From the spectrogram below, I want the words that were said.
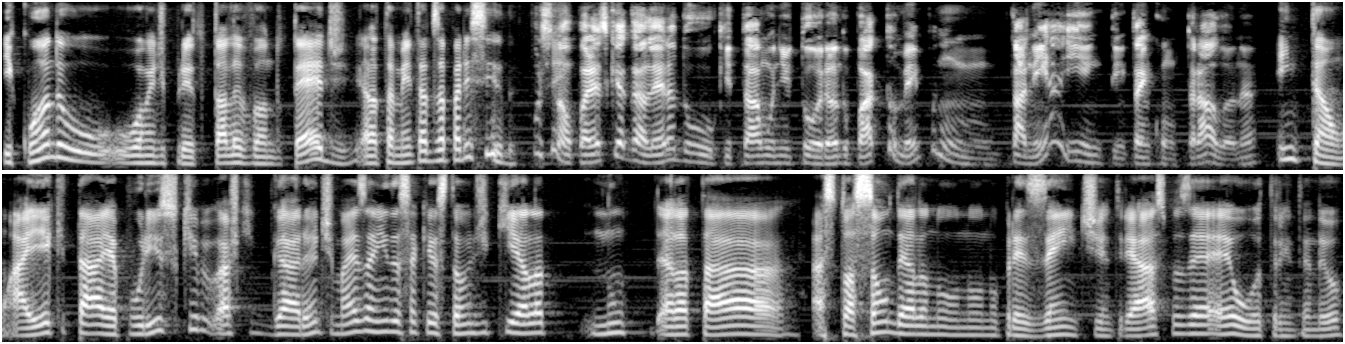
e quando o, o Homem de Preto tá levando o Ted, ela também tá desaparecida. Por sinal, parece que a galera do que tá monitorando o parque também não tá nem aí em tentar encontrá-la, né? Então, aí é que tá. É por isso que eu acho que garante mais ainda essa questão de que ela não. Ela tá. A situação dela no, no- no presente, entre aspas, é, é outra, entendeu?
